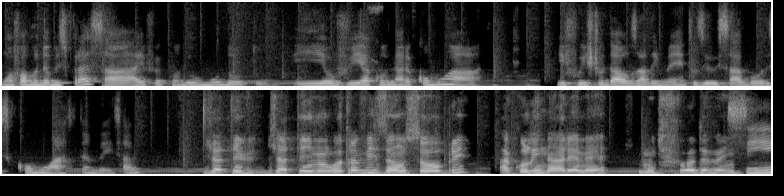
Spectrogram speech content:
uma forma de eu me expressar. Aí foi quando mudou tudo. E eu vi a culinária como arte. E fui estudar os alimentos e os sabores como arte também, sabe? já tem, já tem outra visão sobre a culinária, né? Muito foda, velho. Sim,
